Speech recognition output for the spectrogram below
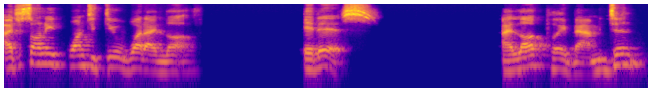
I just only want to do what I love. It is. I love play badminton,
